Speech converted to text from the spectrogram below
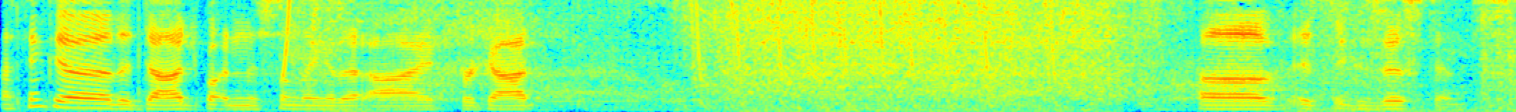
I think uh, the dodge button is something that I forgot of its existence.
